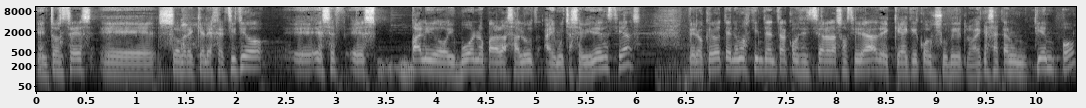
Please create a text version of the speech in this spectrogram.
Entonces, eh, sobre que el ejercicio es, es válido y bueno para la salud, hay muchas evidencias, pero creo que tenemos que intentar concienciar a la sociedad de que hay que consumirlo. Hay que sacar un tiempo,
